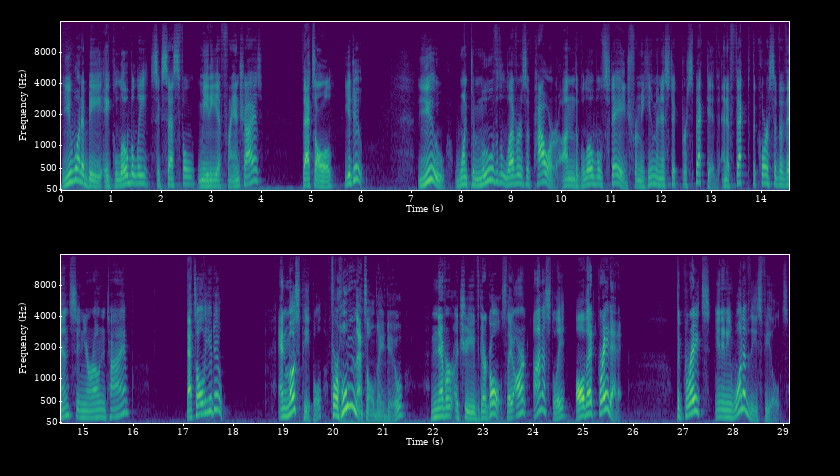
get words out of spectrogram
You want to be a globally successful media franchise? That's all you do. You want to move the levers of power on the global stage from a humanistic perspective and affect the course of events in your own time? That's all you do. And most people, for whom that's all they do, never achieve their goals. They aren't, honestly, all that great at it. The greats in any one of these fields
